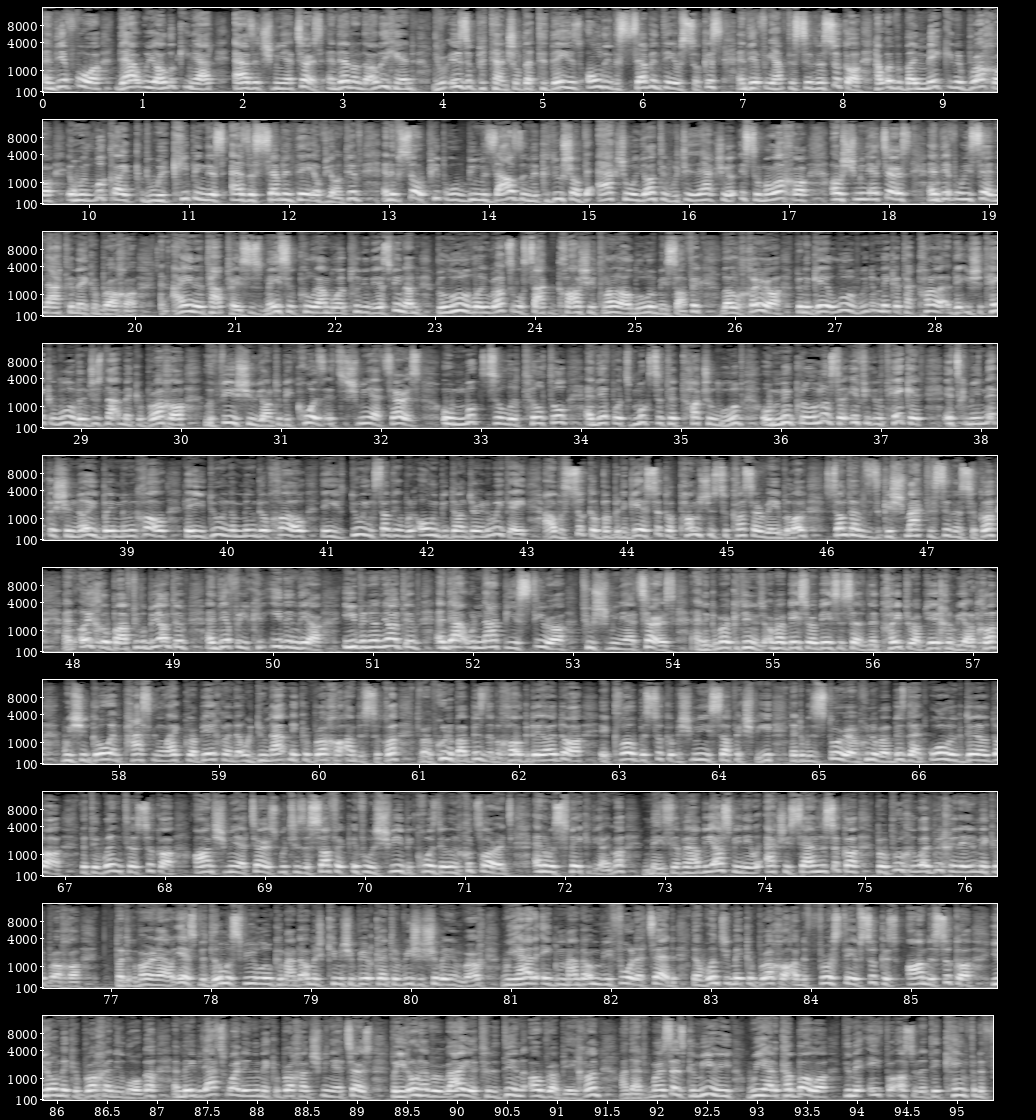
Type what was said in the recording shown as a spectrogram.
and therefore that we are looking at as a Shmini Atzeres. And then on the other hand, there is a potential that today is only the seventh day of Sukkot, and therefore you have to sit in a Sukkah. However, by making a bracha, it would look like we're keeping this as the seventh day of Yontiv, and if so, people will be mizalz in the Kedusha of the actual Yontiv, which is actually Issa Malacha of Shmini Atzeres, and therefore we said not to make a bracha. And I in the top places, Mesa Kul Amalai Pligi the Yasfinan, Belulav Le Ratzal Sak Klash Yitlana Lulav Misafik, Lelchera, Benegay we didn't make a takana that you should take a lulav and just not make a bracha, Lefi Shu Yontiv, because it's Shmini Atzeres, or Muktzah Letiltal, and therefore it's Muktzah to touch a lulav, or Minkra Lemilsa, if you're going to take it, it's going to be Nikka Shenoig by Minchol, that you're doing a Minchol, that you're doing something that would only be done during the weekday. Al Sukkah, but Benegay Sukkah, Pamshu Sukkasa sometimes it's a Geshmak to sit in Sukkah, and Oichel Ba'afilu B'Yontiv, and therefore you could eat in there, even in Yontiv, and that would not be a stira to Shmini Atzeres. And the Gemara continues, Omar Beis Rabbi says, Nekait Rabbi Yechon B'Yadcha, we should go and pass like Rabbi Yechon, that we do not make a bracha on the Sukkah, Huna it klo b'Sukkah b'Shmini Safek Shvi, that it was a story of Rav Ba'Bizna and all that they went to a Sukkah on Shmini Atzeres, which is a suffix if it was Shvi, because they were in Chutzlaretz, and it was fake Yama, Mesev Haviyasvi, they actually sat in the Sukkah, but Brucha like they didn't make a bracha. But the Gemara now, yes, V'dilma Sfiru Command Amish Kim Shabir Kenta Risha. We had a mandam before that said that once you make a bracha on the first day of Sukkot on the Sukkah, you don't make a bracha any longer, and maybe that's why they didn't make a bracha on Shmini Atzeres, but you don't have a raya to the din of Rabbi Yechon. On that, Gemara says, Gemiri, we had a Kabbalah, the Me'efa also that they came from the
